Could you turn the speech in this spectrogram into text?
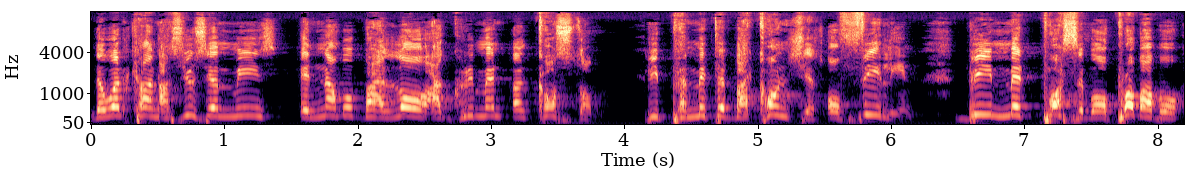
The word can, as say, means enabled by law, agreement, and custom. Be permitted by conscience or feeling. Be made possible or probable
